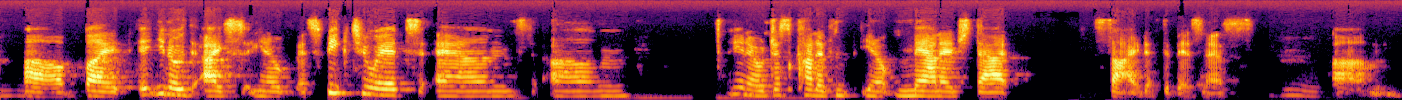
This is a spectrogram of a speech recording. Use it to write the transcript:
Mm-hmm. Uh, but it, you know, I you know speak to it and um, you know just kind of you know manage that side of the business. Mm-hmm. Um,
